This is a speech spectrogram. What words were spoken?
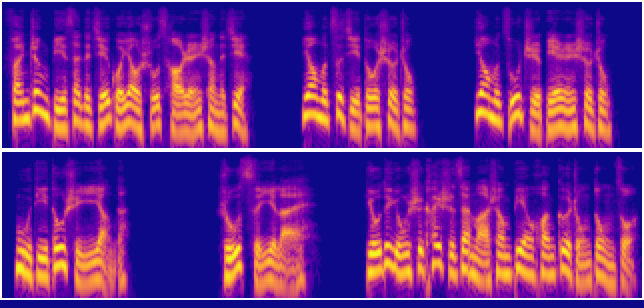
反正比赛的结果要数草人上的箭，要么自己多射中，要么阻止别人射中，目的都是一样的。如此一来，有的勇士开始在马上变换各种动作。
